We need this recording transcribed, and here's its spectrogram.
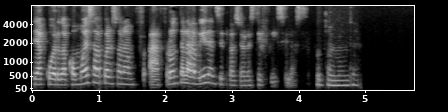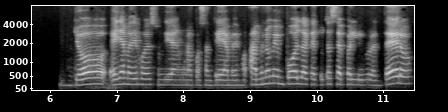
de acuerdo a cómo esa persona af- afronta la vida en situaciones difíciles. totalmente. Yo, ella me dijo eso un día en una pasantía, ella me dijo, a mí no me importa que tú te sepas el libro entero,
